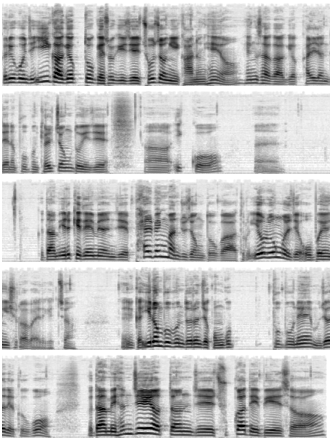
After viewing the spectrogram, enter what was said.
그리고 이제 이 가격도 계속 이제 조정이 가능해요. 행사 가격 관련되는 부분 결정도 이제 어 있고 에, 그 다음에 이렇게 되면 이제 800만 주 정도가 들어, 이런 걸 이제 오버행 이슈라 봐야 되겠죠. 그러니까 이런 부분들은 이제 공급 부분에 문제가 될 거고, 그 다음에 현재 어떤 이제 주가 대비해서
